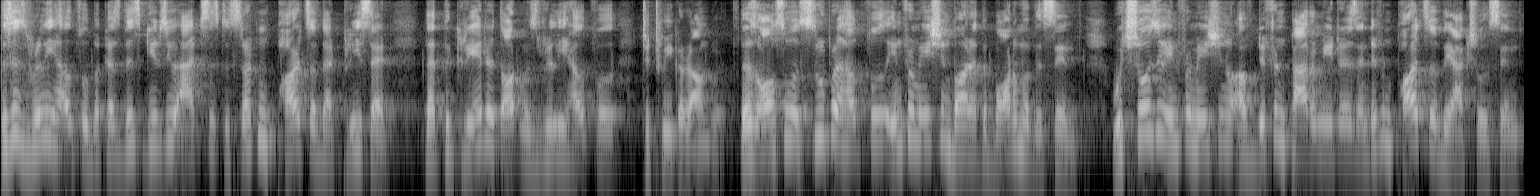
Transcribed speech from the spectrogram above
This is really helpful because this gives you access to certain parts of that preset that the creator thought was really helpful to tweak around with. There's also a super helpful information bar at the bottom of the synth, which shows you information of different parameters and different parts of the actual synth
